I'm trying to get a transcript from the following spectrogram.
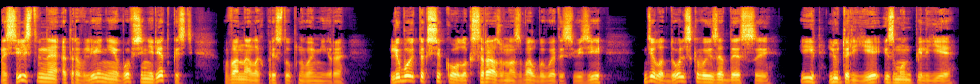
Насильственное отравление вовсе не редкость в аналах преступного мира. Любой токсиколог сразу назвал бы в этой связи дело Дольского из Одессы и Лютерье из Монпелье,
